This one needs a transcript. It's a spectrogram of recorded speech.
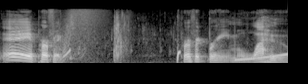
Hey, perfect. Perfect bream. Wahoo.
